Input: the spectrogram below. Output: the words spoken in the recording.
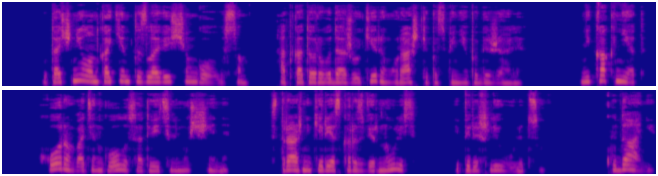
— уточнил он каким-то зловещим голосом, от которого даже у Киры мурашки по спине побежали. «Никак нет», — хором в один голос ответили мужчины. Стражники резко развернулись и перешли улицу. «Куда они?»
